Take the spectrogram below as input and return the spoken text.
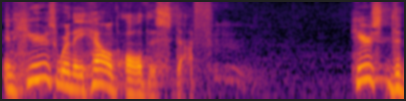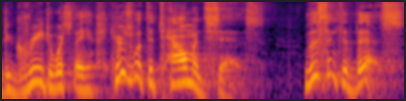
And here's where they held all this stuff. Here's the degree to which they, here's what the Talmud says. Listen to this.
